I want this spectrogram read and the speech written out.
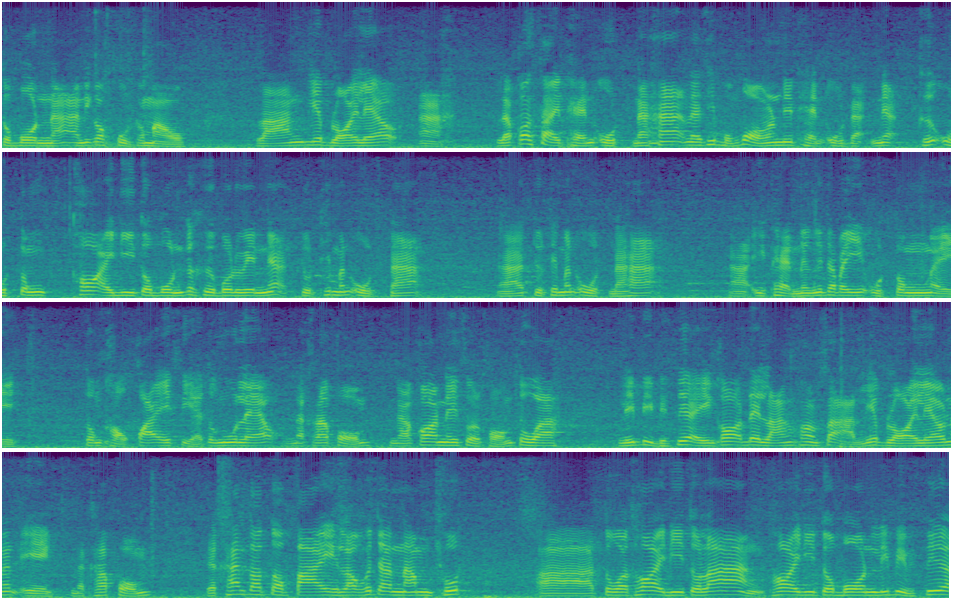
ตัวบนนะ อันนี้ก็ขูดข้าวเมาล้างเรียบร้อยแล้วอะแล้วก็ใส่แผ่นอุดนะฮะในที่ผมบอกมันมีแผ่นอุดอะเนี่ยคืออุดตรงท่อไอดีตัวบนก็คือบริเวณเนี้ยจุดที่มันอุดนะฮะนะจุดที่มันอุดนะฮะอ่าอีกแผ่นหนึ่งก็จะไปอุดตรงไอตรงเขาควายไอเสียตรงนู้นแล้วนะครับผมแล้วก็ในส่วนของตัวลิ้นปีกผีเสื้อเองก็ได้ล้างความสะอาดเรียบร้อยแล้วนั่นเองนะครับผมเดี๋ยวขั้นตอนต่อไปเราก็จะนำชุด ตัวท่อไอดีตัวล่างท่อไอดีตัวบนลิปปิบเสื้อ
